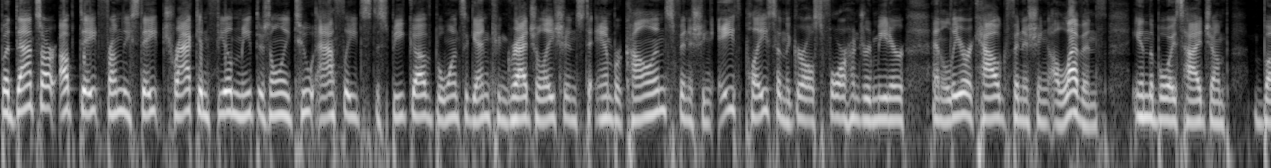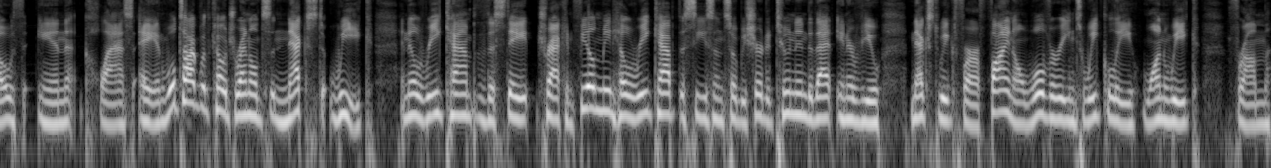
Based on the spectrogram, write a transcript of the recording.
But that's our update from the state track and field meet. There's only two athletes to speak of, but once again, congratulations to Amber Collins finishing eighth place in the girls 400 meter and Lyric Haug finishing 11th in the boys high jump, both in Class A. And we'll talk with Coach Reynolds next week, and he'll recap the state track and field meet. He'll recap the season, so be sure to tune into that interview next week for our final Wolverines Weekly one week from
